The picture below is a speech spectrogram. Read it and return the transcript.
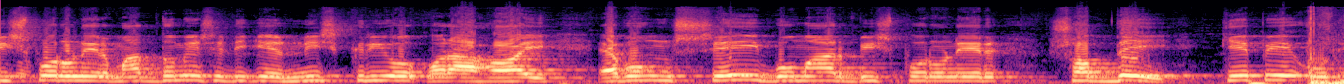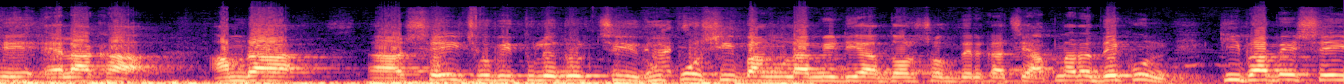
বিস্ফোরণের মাধ্যমে সেটিকে নিষ্ক্রিয় করা হয় এবং সেই বোমার বিস্ফোরণের শব্দেই কেঁপে ওঠে এলাকা। আমরা সেই ছবি তুলে ধরছি রূপসী বাংলা মিডিয়া দর্শকদের কাছে। আপনারা দেখুন কীভাবে সেই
